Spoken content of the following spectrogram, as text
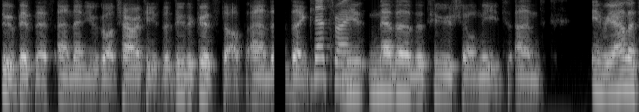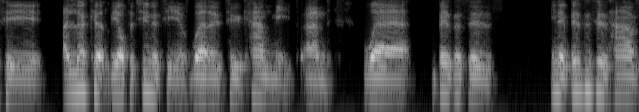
do business and then you've got charities that do the good stuff and like that's right. ne- neither the two shall meet. And in reality i look at the opportunity of where those two can meet and where businesses you know businesses have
